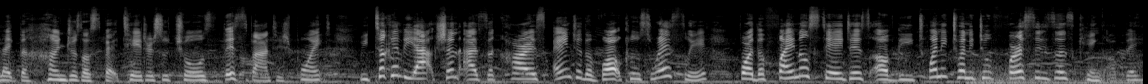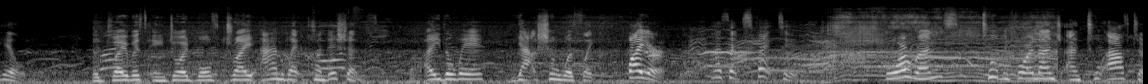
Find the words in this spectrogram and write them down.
like the hundreds of spectators who chose this vantage point, we took in the action as the cars entered the Vaucluse Raceway for the final stages of the 2022 First Citizens King of the Hill. The drivers enjoyed both dry and wet conditions, but either way, the action was like fire, as expected. Four runs, two before lunch and two after.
